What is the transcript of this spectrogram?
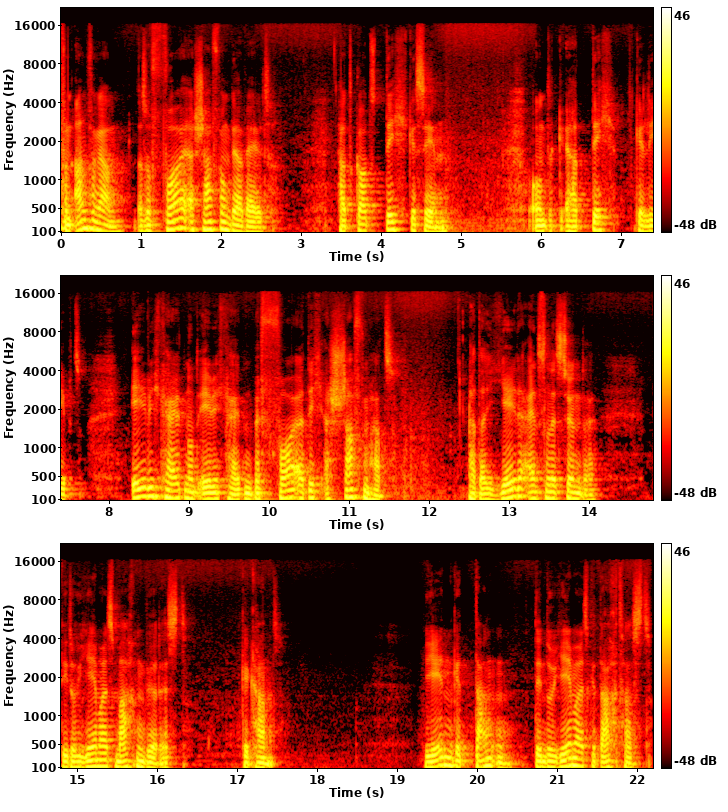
Von Anfang an, also vor Erschaffung der Welt, hat Gott dich gesehen und er hat dich geliebt. Ewigkeiten und Ewigkeiten, bevor er dich erschaffen hat, hat er jede einzelne Sünde, die du jemals machen würdest, gekannt. Jeden Gedanken, den du jemals gedacht hast,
